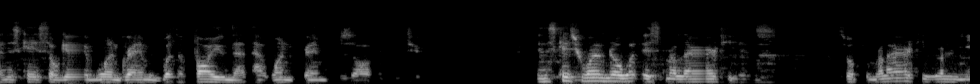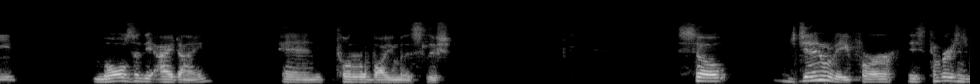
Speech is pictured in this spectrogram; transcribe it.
in this case, they'll give one gram and what the volume that that one gram dissolve into. In this case, we want to know what this molarity is. So for molarity, we're going to need moles of the iodine and total volume of the solution. So generally for these conversions,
